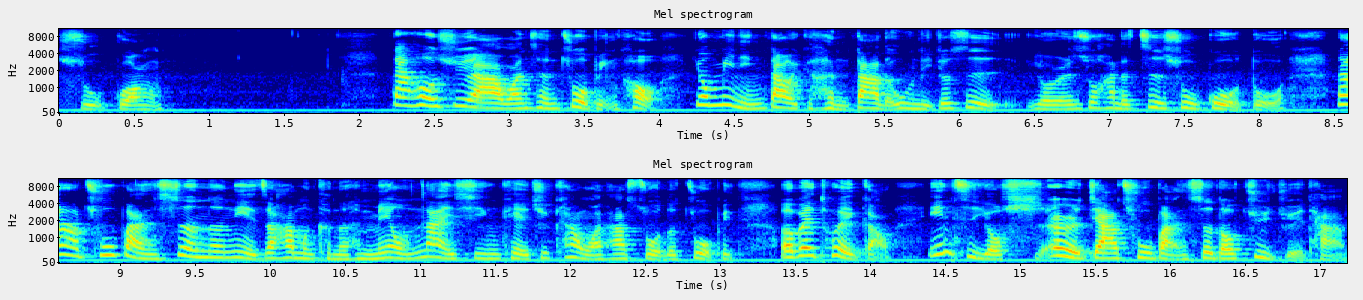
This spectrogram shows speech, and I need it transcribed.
曙光。但后续啊，完成作品后，又面临到一个很大的问题，就是有人说他的字数过多。那出版社呢，你也知道，他们可能很没有耐心，可以去看完他所有的作品，而被退稿。因此，有十二家出版社都拒绝他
